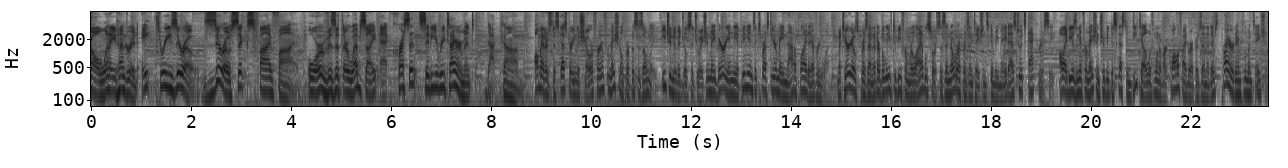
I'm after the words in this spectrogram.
Call 1 800 830 0655 or visit their website at crescentcityretirement.com. All matters discussed during the show are for informational purposes only. Each individual situation may vary, and the opinions expressed here may not apply to everyone. Materials presented are believed to be from reliable sources, and no representations can be made as to its accuracy. All ideas and information should be discussed in detail with one of our qualified representatives prior to implementation.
